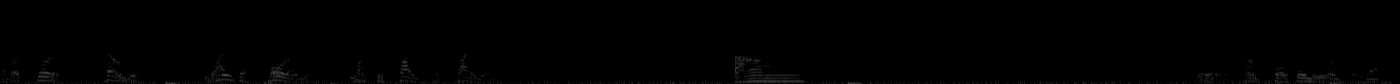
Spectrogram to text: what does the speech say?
Now, but first, tell me, why does a foreigner want to fight for Skyrim? Um, Uh, can't fault anyone for that.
